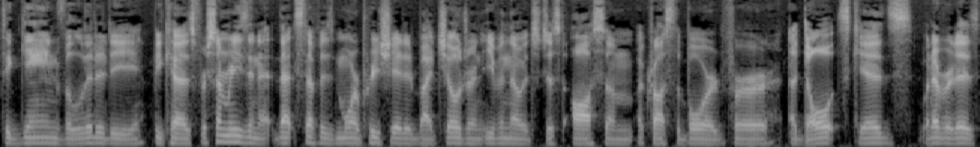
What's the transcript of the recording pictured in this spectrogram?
to gain validity because for some reason it, that stuff is more appreciated by children even though it's just awesome across the board for adults kids whatever it is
